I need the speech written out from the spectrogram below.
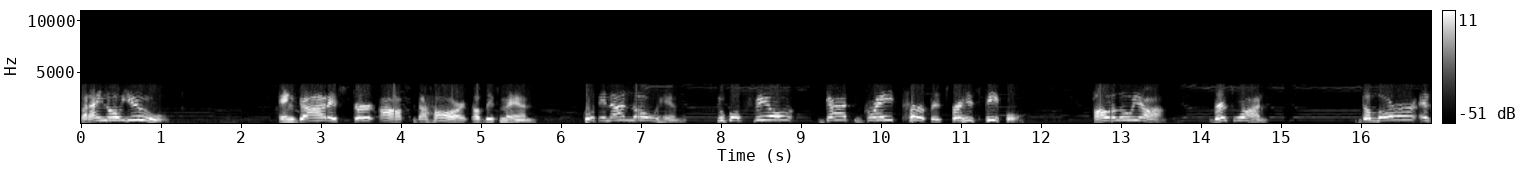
But I know you. And God has stirred up the heart of this man who did not know him to fulfill God's great purpose for his people. Hallelujah. Verse 1. The Lord has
